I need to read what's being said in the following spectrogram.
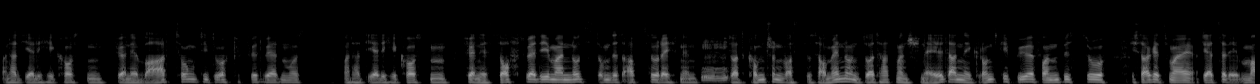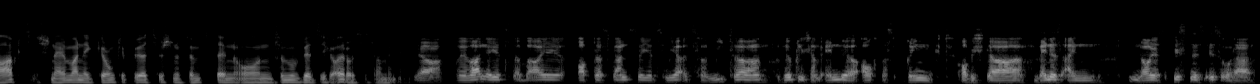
man hat jährliche Kosten für eine Wartung, die durchgeführt werden muss man hat jährliche Kosten für eine Software, die man nutzt, um das abzurechnen. Mhm. Dort kommt schon was zusammen und dort hat man schnell dann eine Grundgebühr von bis zu, ich sage jetzt mal, derzeit im Markt schnell mal eine Grundgebühr zwischen 15 und 45 Euro zusammen. Ja. ja, wir waren ja jetzt dabei, ob das Ganze jetzt mir als Vermieter wirklich am Ende auch was bringt. Ob ich da, wenn es ein neues Business ist oder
